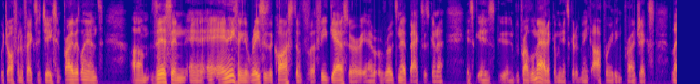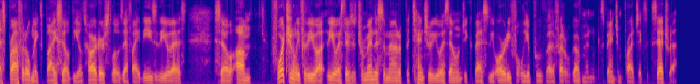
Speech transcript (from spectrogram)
which often affects adjacent private lands um, this and, and, anything that raises the cost of uh, feed gas or, or roads netbacks is going to is, is to be problematic. I mean, it's going to make operating projects less profitable, makes buy sell deals harder, slows FIDs in the U.S. So, um, fortunately for the, U- the U.S., there's a tremendous amount of potential U.S. LNG capacity already fully approved by the federal government, expansion projects, etc.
